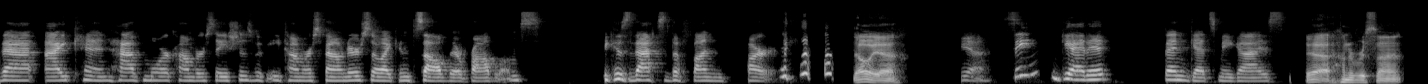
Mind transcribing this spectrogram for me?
that I can have more conversations with e commerce founders so I can solve their problems because that's the fun part. Oh yeah. Yeah. See, get it. Ben gets me, guys. Yeah, hundred percent.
